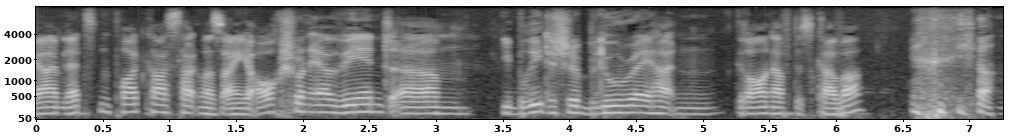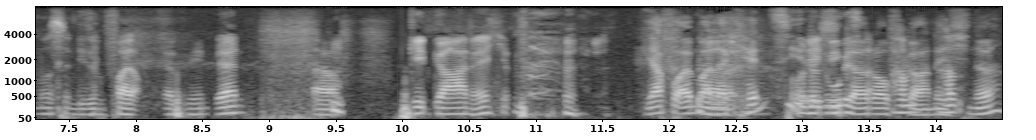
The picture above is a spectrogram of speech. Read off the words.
Ja, im letzten Podcast hatten wir es eigentlich auch schon erwähnt. Ähm, die britische Blu-ray hat ein grauenhaftes Cover. ja. Muss in diesem Fall auch erwähnt werden. Äh, geht gar nicht. ja, vor allem man äh, erkennt sie irgendwie darauf haben, gar nicht, haben, ne?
